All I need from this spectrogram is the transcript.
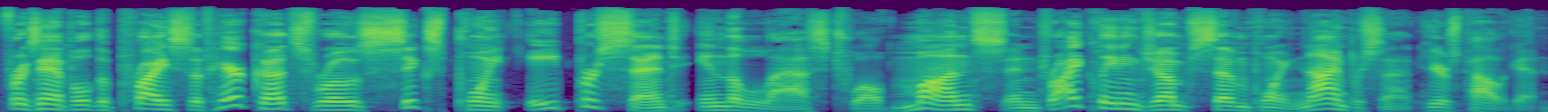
For example, the price of haircuts rose 6.8% in the last 12 months, and dry cleaning jumped 7.9%. Here's Powell again.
